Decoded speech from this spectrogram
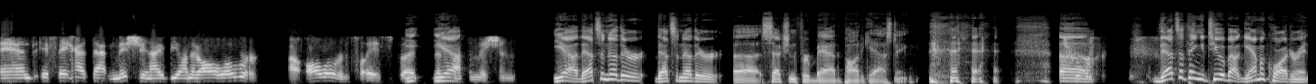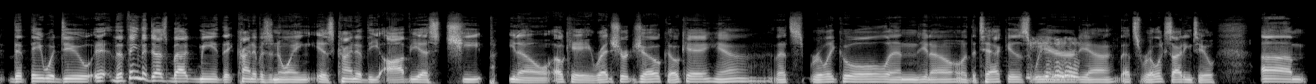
And if they had that mission, I'd be on it all over, uh, all over the place. But that's yeah. not the mission. Yeah, that's another that's another uh, section for bad podcasting. um, that's the thing too about Gamma Quadrant that they would do. The thing that does bug me that kind of is annoying is kind of the obvious cheap, you know, okay, red shirt joke. Okay, yeah, that's really cool, and you know, the tech is weird. yeah, that's real exciting too. Um,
